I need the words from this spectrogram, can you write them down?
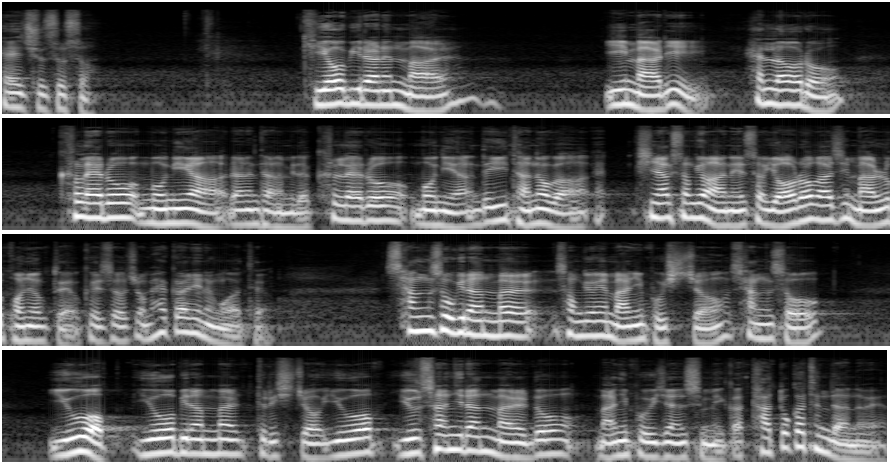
해 주소서. 기업이라는 말, 이 말이 헬라어로 클레로모니아라는 단어입니다. 클레로모니아. 근데 이 단어가 신약 성경 안에서 여러 가지 말로 번역돼요. 그래서 좀 헷갈리는 것 같아요. 상속이란 말 성경에 많이 보시죠. 상속. 유업, 유업이란 말 들으시죠. 유업, 유산이란 말도 많이 보이지 않습니까? 다 똑같은 단어예요.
